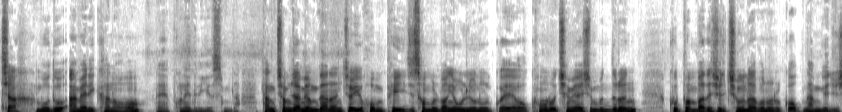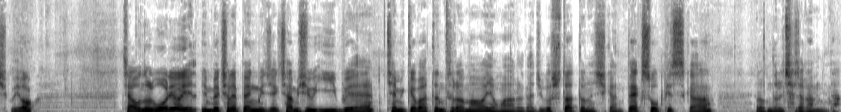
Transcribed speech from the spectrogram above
자, 모두 아메리카노 네, 보내드리겠습니다. 당첨자 명단은 저희 홈페이지 선물방에 올려놓을 거예요. 콩으로 참여하신 분들은 쿠폰 받으실 전화번호를 꼭 남겨주시고요. 자, 오늘 월요일 인백션의 백뮤직 잠시 후 2부에 재밌게 봤던 드라마와 영화를 가지고 수다 떠는 시간 백스 오피스가 여러분들을 찾아갑니다.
